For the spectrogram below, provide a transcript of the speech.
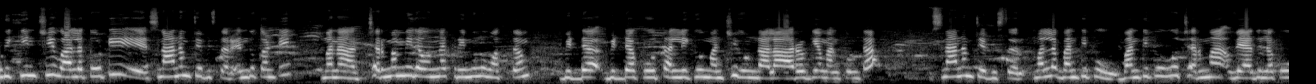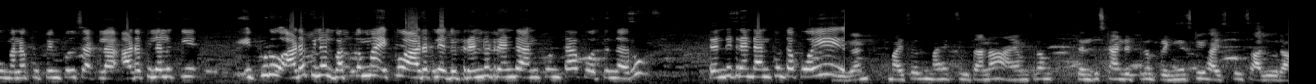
ఉడికించి వాళ్ళతోటి స్నానం చేపిస్తారు ఎందుకంటే మన చర్మం మీద ఉన్న క్రిములు మొత్తం బిడ్డ బిడ్డకు తల్లికి మంచిగా ఉండాలా ఆరోగ్యం అనుకుంటా స్నానం చేపిస్తారు మళ్ళీ బంతి పువ్వు బంతి పువ్వు చర్మ వ్యాధులకు మనకు పింపుల్స్ అట్లా ఆడపిల్లలకి ఇప్పుడు ఆడపిల్లలు బతుకమ్మ ఎక్కువ ఆడట్లేదు ట్రెండ్ ట్రెండ్ అనుకుంటా పోతున్నారు ట్రెండ్ ట్రెండ్ అనుకుంటా పోయి మైసూర్ మహేష్ Mahek Sultana. I am from 10th standard from Pregnancy High School, Salura.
